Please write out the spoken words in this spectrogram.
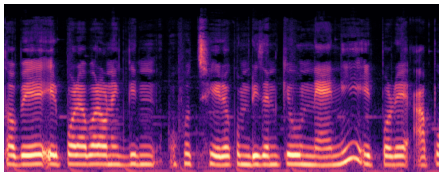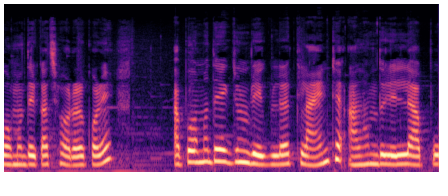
তবে এরপরে আবার অনেক দিন হচ্ছে এরকম ডিজাইন কেউ নেয়নি। এরপরে আপু আমাদের কাছে অর্ডার করে। আপু আমাদের একজন রেগুলার ক্লায়েন্ট আলহামদুলিল্লাহ আপু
